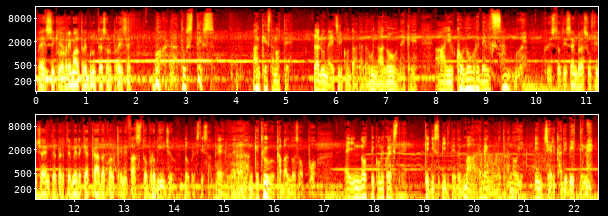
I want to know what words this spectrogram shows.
Pensi che avremo altre brutte sorprese? Guarda, tu stesso. Anche stanotte la luna è circondata da un alone che ha il colore del sangue. Questo ti sembra sufficiente per temere che accada qualche nefasto prodigio? Dovresti saperlo, eh, anche tu, cavallo zoppo. È in notti come queste che gli spiriti del male vengono tra noi in cerca di vittime.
